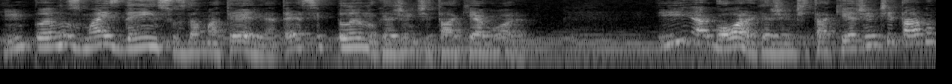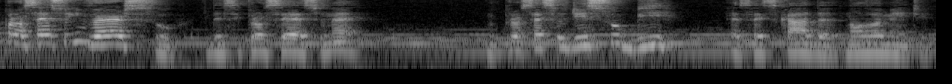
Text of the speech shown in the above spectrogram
em planos mais densos da matéria, até esse plano que a gente está aqui agora. E agora que a gente está aqui, a gente está no processo inverso desse processo, né? No processo de subir essa escada novamente,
